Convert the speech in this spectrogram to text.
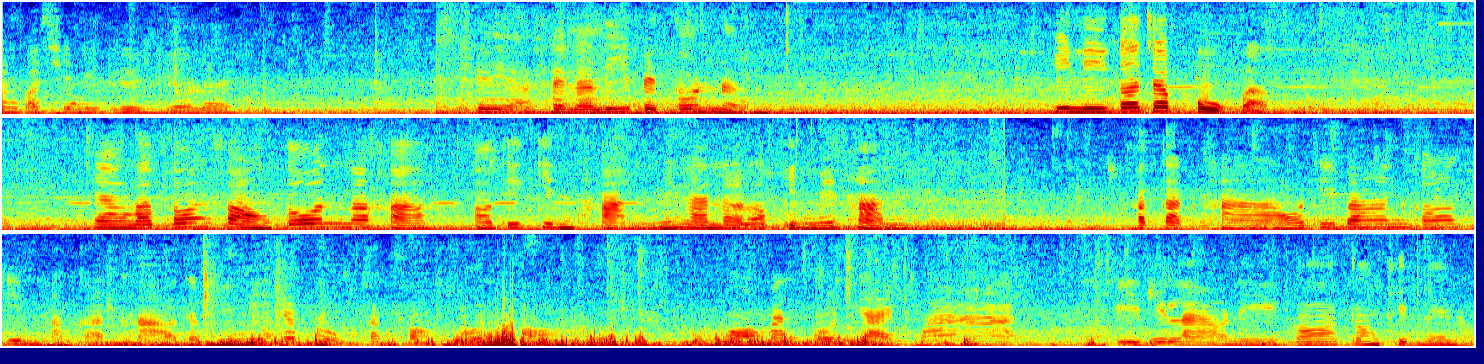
งกว่าชนิดอื่นเยอะเลยโอเคเอาเซลลี่ไปต้นหนึ่ง ทีนี้ก็จะปลูกแบบอย่างละต้นสองต้นนะคะ เอาที่กินทันไม่งั้นเดี๋ยวเรากินไม่ทันผักกาดขาวที่บ้านก็กินผักกาดขาว แต่ปีนี้จะปลูกสักสองต้นพอเพราะมันต้นใหญ่มาก ปีที่แล้วนี้ก็ต้องคิดเมนู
